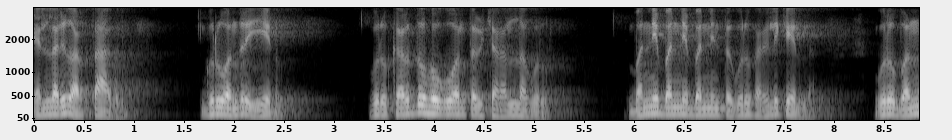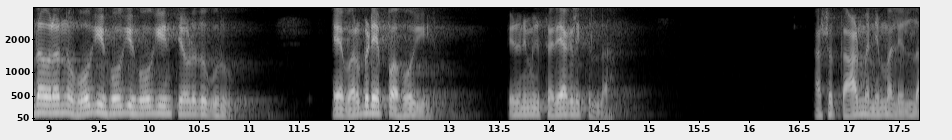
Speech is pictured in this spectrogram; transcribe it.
ಎಲ್ಲರಿಗೂ ಅರ್ಥ ಆಗಲಿ. ಗುರು ಅಂದರೆ ಏನು? ಗುರು ಕರೆದು ಹೋಗುವಂಥ ವಿಚಾರ ಅಲ್ಲ ಗುರು. ಬನ್ನಿ ಬನ್ನಿ ಬನ್ನಿ ಅಂತ ಗುರು ಕರೀಲಿಕ್ಕೆ ಇಲ್ಲ. ಗುರು ಬಂದವರನ್ನು ಹೋಗಿ ಹೋಗಿ ಹೋಗಿ ಅಂತ ಹೇಳೋದು ಗುರು. ಏ, ಬರಬೇಡಿಯಪ್ಪ, ಹೋಗಿ. ಇದು ನಿಮಗೆ ಸರಿಯಾಗಲಿಕ್ಕಿಲ್ಲ. ಅಷ್ಟು ತಾಳ್ಮೆ ನಿಮ್ಮಲ್ಲಿಲ್ಲ.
